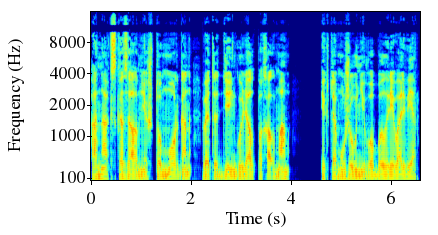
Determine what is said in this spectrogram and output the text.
Анак сказал мне, что Морган в этот день гулял по холмам, и к тому же у него был револьвер.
